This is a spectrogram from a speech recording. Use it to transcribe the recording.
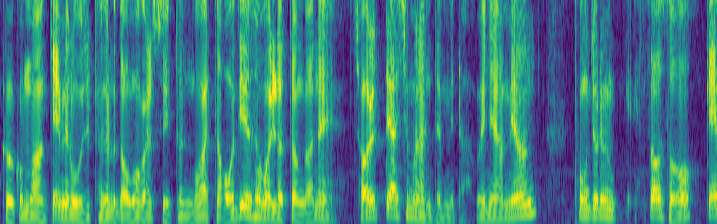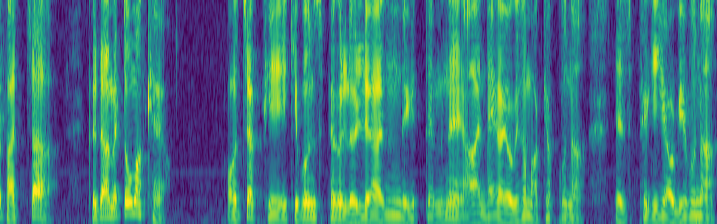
그것만 깨면 우주편으로 넘어갈 수 있던 뭐 하여튼 어디에서 걸렸던 간에 절대 하시면 안 됩니다. 왜냐하면 통조림 써서 깨봤자 그 다음에 또 막혀요. 어차피 기본 스펙을 늘려야 데기 때문에 아 내가 여기서 막혔구나. 내 스펙이 여기구나.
